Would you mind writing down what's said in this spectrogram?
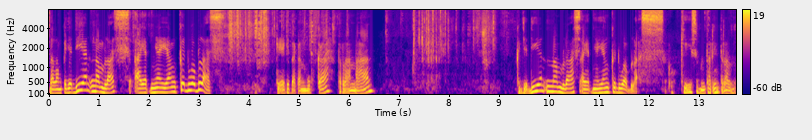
dalam kejadian 16 ayatnya yang ke-12. Oke, kita akan buka perlahan-lahan. Kejadian 16 ayatnya yang ke-12. Oke, sebentar ini terlalu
